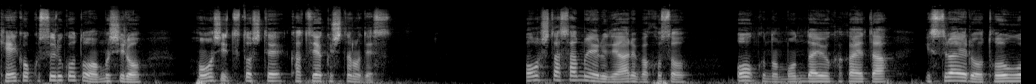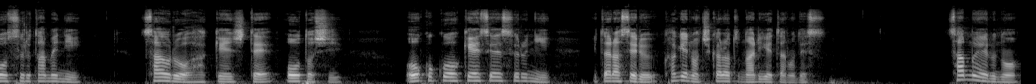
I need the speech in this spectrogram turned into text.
警告することをむしろ本質として活躍したのです。こうしたサムエルであればこそ、多くの問題を抱えたイスラエルを統合するために、サウルを発見して王とし、王国を形成するに至らせる影の力となり得たのです。サムエルの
